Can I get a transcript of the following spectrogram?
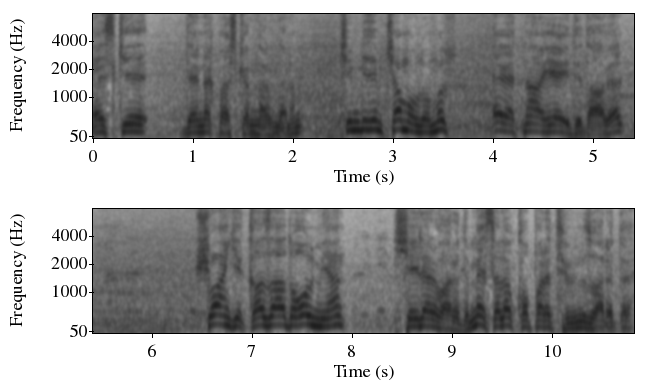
Eski dernek başkanlarındanım. Şimdi bizim Çamoluğumuz evet nahiyeydi daha evvel. Şu anki kazada olmayan şeyler vardı. Mesela kooperatifimiz vardı.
